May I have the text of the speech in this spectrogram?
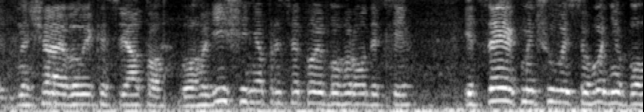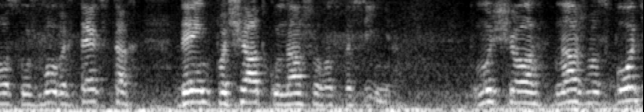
відзначає велике свято Благовіщення Пресвятої Богородиці. І це, як ми чули сьогодні в богослужбових текстах, день початку нашого спасіння. Тому що наш Господь,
